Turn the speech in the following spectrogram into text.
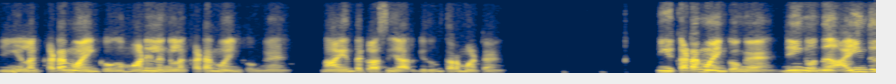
நீங்க எல்லாம் கடன் வாங்கிக்கோங்க மாநிலங்கள்லாம் கடன் வாங்கிக்கோங்க. நான் எந்த காசும் யாருக்கு எதுவும் தரமாட்டேன். நீங்க கடன் வாங்கிக்கோங்க. நீங்க வந்து ஐந்து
